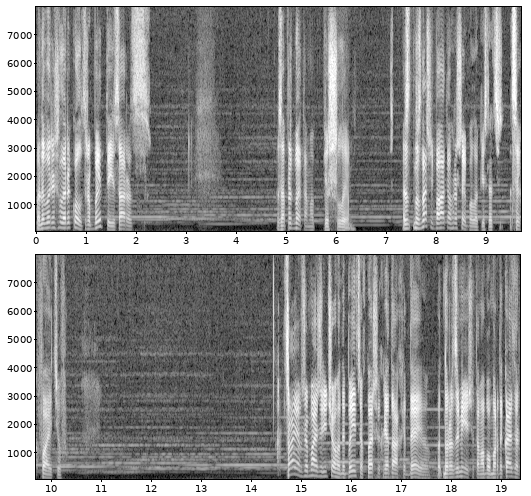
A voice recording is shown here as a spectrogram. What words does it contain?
Вони вирішили рекол зробити і зараз. За предметами пішли. Ну, значить, багато грошей було після цих файтів. Шая вже майже нічого не боїться, в перших рядах іде. Ну розумію, що там або Мордекайзер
